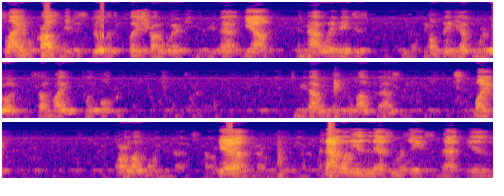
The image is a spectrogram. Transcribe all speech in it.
slide them across, and they just build into place right away if you could do that. Yeah. And that way, they just, you know, the only thing you have to worry about is some might flip over. To me, that would make it a lot faster, Like, or a lot more than that. Yeah. and that one is an Essen release, and that is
